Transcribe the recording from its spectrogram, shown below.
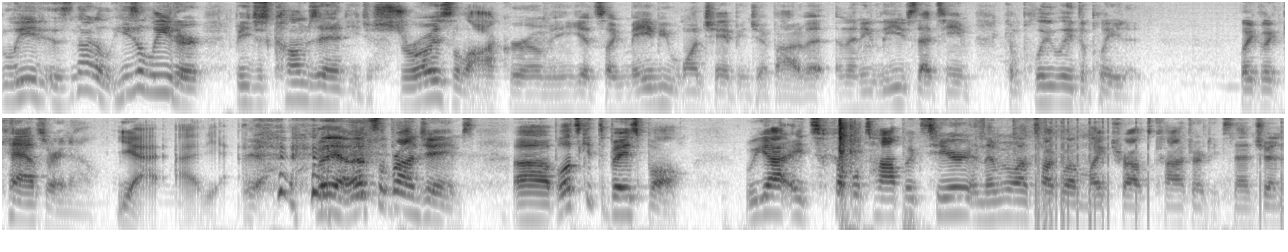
lead. Is not a, he's a leader, but he just comes in, he destroys the locker room, and he gets like maybe one championship out of it, and then he leaves that team completely depleted, like the Cavs right now. Yeah. Yeah. Yeah, but yeah, that's LeBron James. Uh, but let's get to baseball. We got a t- couple topics here, and then we want to talk about Mike Trout's contract extension,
